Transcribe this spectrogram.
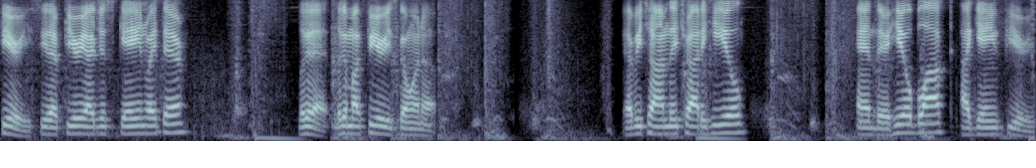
Fury. See that Fury I just gained right there? Look at that. Look at my Furies going up. Every time they try to heal and they're heal blocked, I gain Fury.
